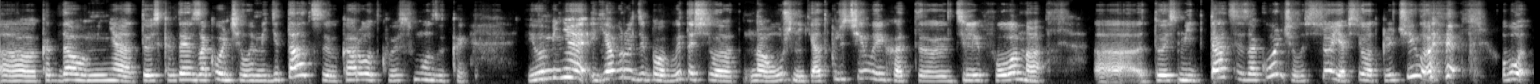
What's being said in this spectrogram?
э, когда у меня, то есть когда я закончила медитацию короткую с музыкой, и у меня, я вроде бы вытащила наушники, отключила их от э, телефона, э, то есть медитация закончилась, все, я все отключила, вот,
